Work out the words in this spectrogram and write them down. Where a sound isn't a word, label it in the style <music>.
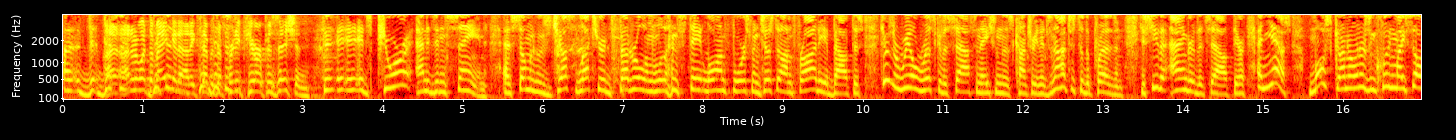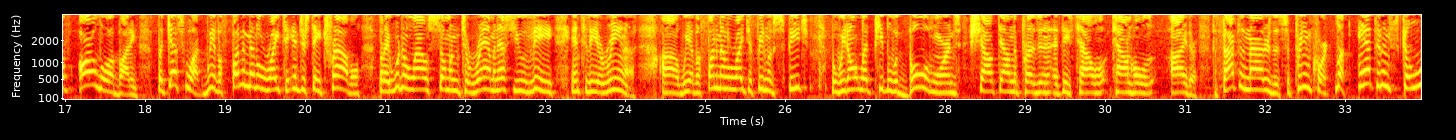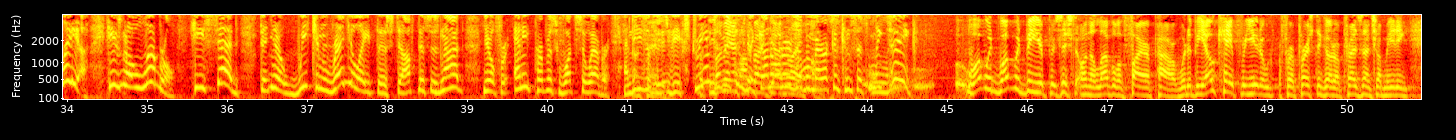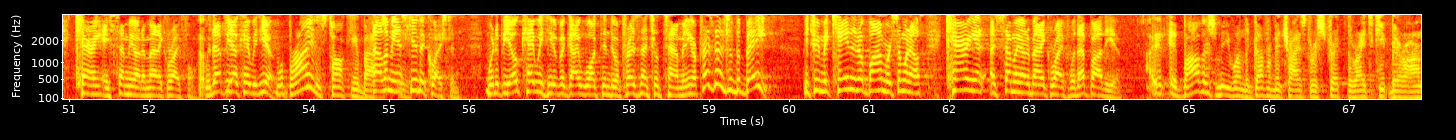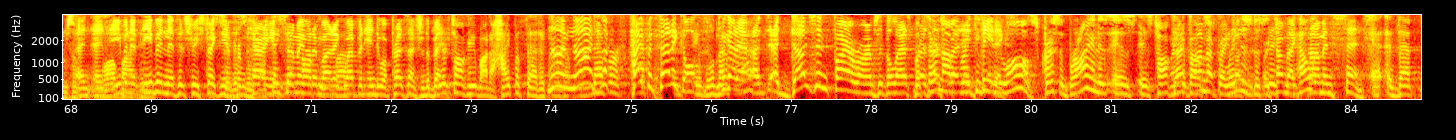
Uh, th- this I, is- I don't know what to make is- of that, except it's a is- pretty pure position. It's pure and it's insane. As someone who's just lectured federal and <laughs> and state law enforcement just on Friday about this, there's a real risk of assassination in this country, and it's not just to the president. You see the anger that's out there. And yes, most gun owners, including myself, are law abiding. But guess what? We have a fundamental right to interstate travel, but I wouldn't allow someone to ram an SUV into the arena. Uh, we have a fundamental right to freedom of speech, but we don't let people with bullhorns shout down the president at these town, town halls either. The fact of the matter is the Supreme Court, look, Antonin Scalia, he's no liberal. He said that, you know, we can regulate this stuff. This is not, you know, for any purpose whatsoever. And these are the, the extreme Let me ask positions that gun gun owners of. America consistently take. What would what would be your position on the level of firepower? Would it be okay for you to for a person to go to a presidential meeting carrying a semi-automatic rifle? Uh, would that be okay with you? What Brian is talking about. Now let me ask you the question: Would it be okay with you if a guy walked into a presidential town meeting or a presidential debate between McCain and Obama or someone else carrying a, a semi-automatic rifle? Would that bother you? It, it bothers me when the government tries to restrict the right to keep bear arms. And, and even if even if it's restricting him from carrying a think you're talking semi-automatic about- weapon into a presidential debate. You're talking about a hypothetical. no, I'm not. Never Look, hypothetical. It will we got a, a, dozen firearms at the last But presidential not in breaking any Phoenix. laws. Chris and Brian is, is, is talking about talking about Scalia's laws. We're talking about Heller, common sense. uh, that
